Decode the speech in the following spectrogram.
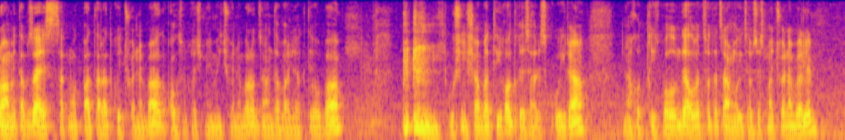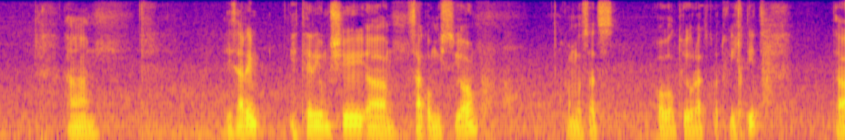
რომ ამ ეტაპზე ეს საკმაოდ პატარა თქვეჩვენება და ყოველ შემთხვევაში მე მეჩვენება რომ ძალიან დაბალი აქტივობაა. გუშინ შაბათი იყო, დღეს არის კვირა. ნახოთ დღის ბოლომდე ალბათ ცოტა წარმოიწევს ეს მაჩვენებელი. აა ეს არის ეთერიუმში საკომისიო რომელსაც ყოველთვიურად თქვა ვიხდით და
